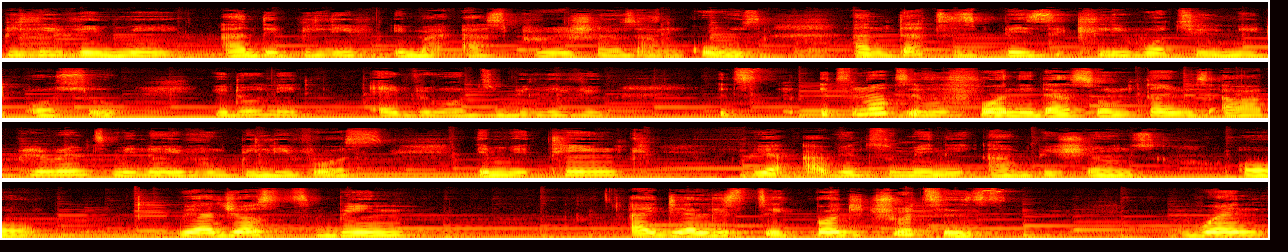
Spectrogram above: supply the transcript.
believe in me and they believe in my aspirations and goals. And that is basically what you need also. You don't need everyone to believe you. It's it's not even funny that sometimes our parents may not even believe us. They may think we are having too many ambitions or we are just being idealistic. But the truth is when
